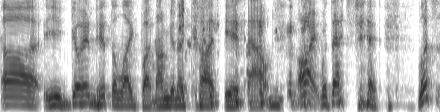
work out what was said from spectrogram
uh, you go ahead and hit the like button. I'm gonna cut it out. All right. With that said, Let's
